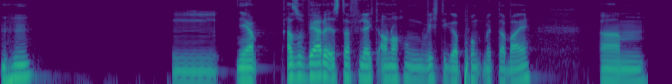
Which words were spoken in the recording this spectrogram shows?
Mhm. Mm. Ja, also werde ist da vielleicht auch noch ein wichtiger Punkt mit dabei. Ähm,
